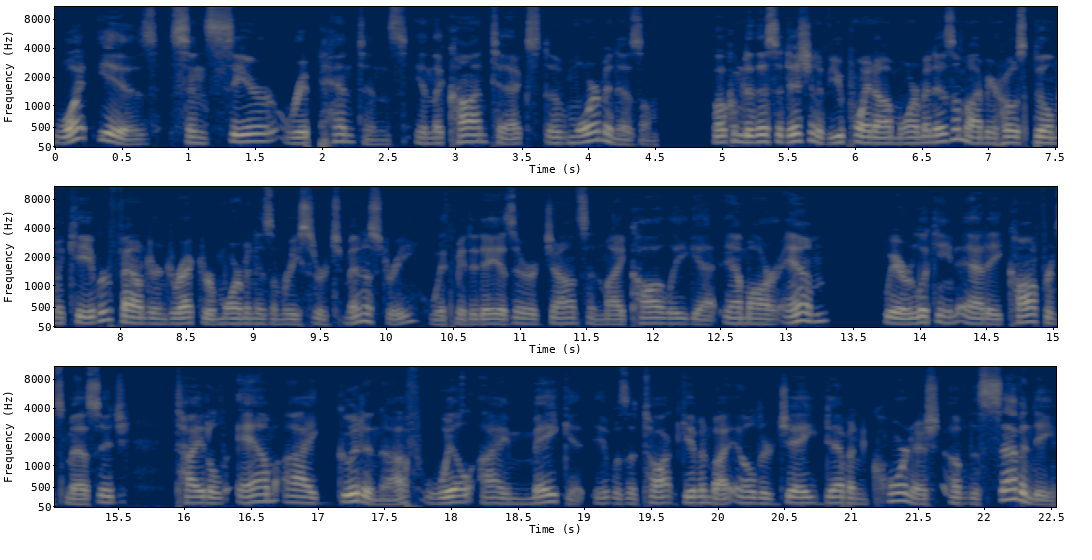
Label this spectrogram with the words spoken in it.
What is sincere repentance in the context of Mormonism? Welcome to this edition of Viewpoint on Mormonism. I'm your host, Bill McKeever, founder and director of Mormonism Research Ministry. With me today is Eric Johnson, my colleague at MRM. We are looking at a conference message titled, Am I Good Enough? Will I Make It? It was a talk given by Elder J. Devn Cornish of the 70.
